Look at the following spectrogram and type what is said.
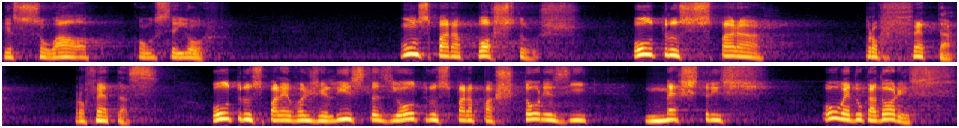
pessoal com o Senhor uns para apóstolos, outros para profeta, profetas, outros para evangelistas e outros para pastores e mestres ou educadores,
